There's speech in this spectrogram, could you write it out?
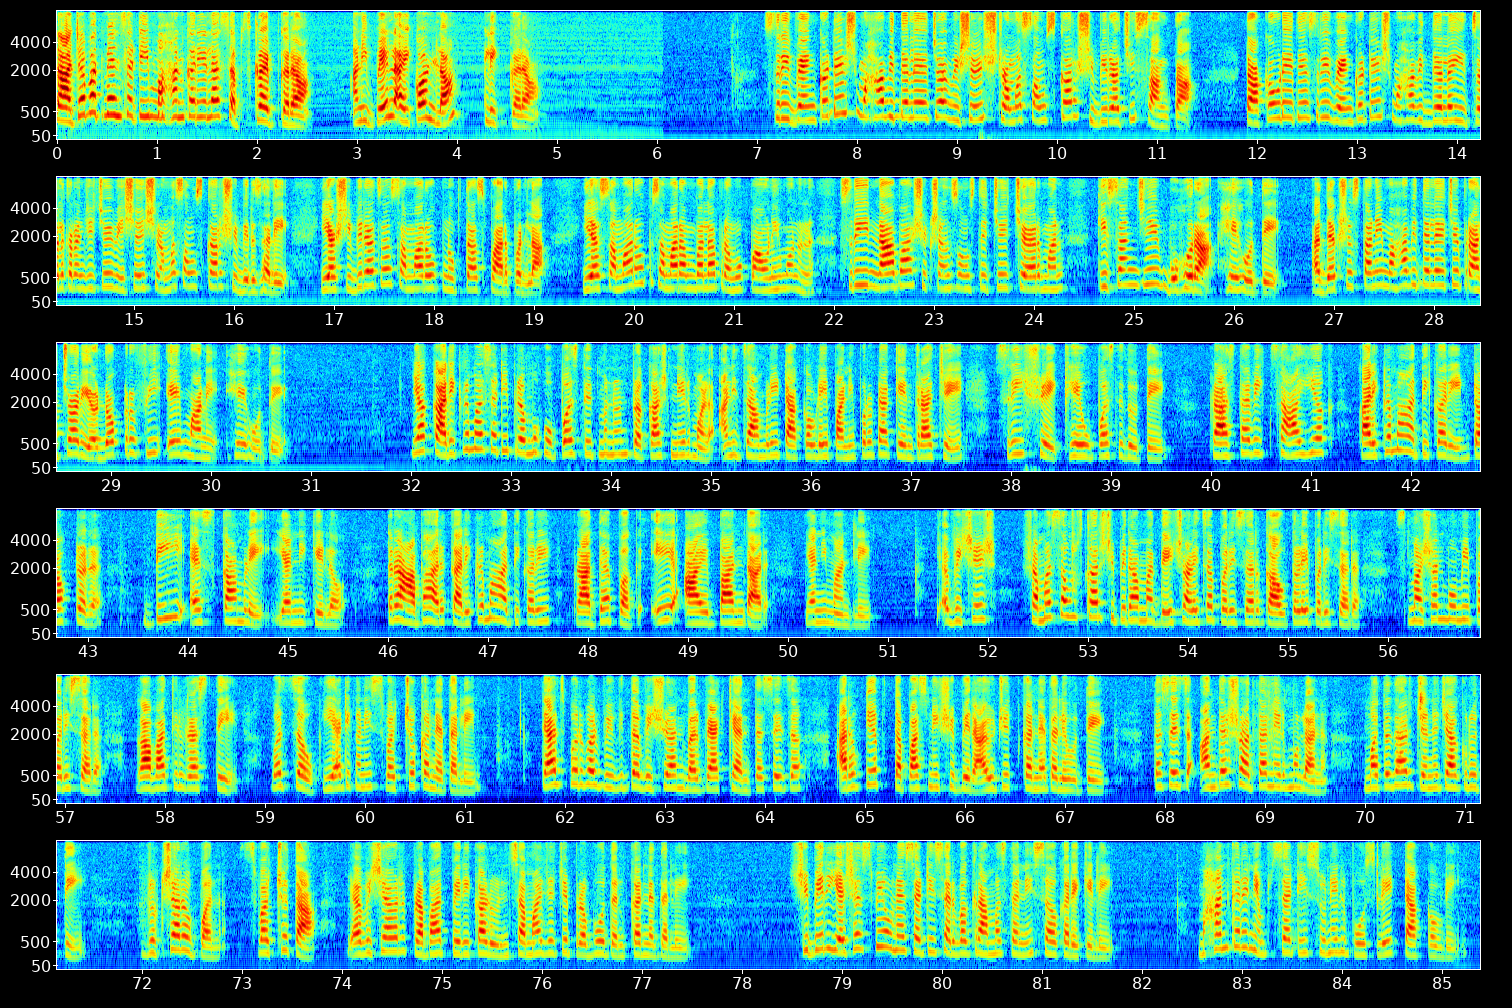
ताज्या बातम्यांसाठी महान करेला सबस्क्राईब करा आणि बेल आयकॉनला क्लिक करा. श्री व्यंकटेश महाविद्यालयाच्या विशेष श्रमसंस्कार शिबिराची सांगता. टाकवडे येथे श्री व्यंकटेश महाविद्यालय इचलकरंजीचे विशेष श्रमसंस्कार शिबिर झाले. या शिबिराचा समारोप नुकताच पार पडला. या समारोप समारंभाला प्रमुख पाहुणे म्हणून श्री नाबा शिक्षण संस्थेचे चेअरमन किसनजी बोहरा हे होते. अध्यक्षस्थानी महाविद्यालयाचे प्राचार्य डॉक्टर व्ही ए माने हे होते. या कार्यक्रमासाठी प्रमुख उपस्थित म्हणून प्रकाश निर्मळ आणि जांभळी टाकवडे पाणीपुरवठा केंद्राचे श्री शेख हे उपस्थित होते. प्रास्ताविक सहाय्यक कार्यक्रमाधिकारी डॉक्टर डी एस कांबळे यांनी केलं. तर आभार कार्यक्रमाधिकारी प्राध्यापक ए आय बांदार यांनी मानले या विशेष श्रमसंस्कार शिबिरामध्ये शाळेचा परिसर गावतळे परिसर स्मशानभूमी परिसर गावातील रस्ते व चौक या ठिकाणी स्वच्छ करण्यात आले. त्याचबरोबर विविध विषयांवर व्याख्यान तसेच आरोग्य तपासणी शिबिर आयोजित करण्यात आले होते. तसेच अंधश्रद्धा निर्मूलन मतदार जनजागृती वृक्षारोपण स्वच्छता या विषयावर प्रभात फेरी काढून समाजाचे प्रबोधन करण्यात आले. शिबिर यशस्वी होण्यासाठी सर्व ग्रामस्थांनी सहकार्य केले. महानकरी न्यूजसाठी सुनील भोसले टाकवडे.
